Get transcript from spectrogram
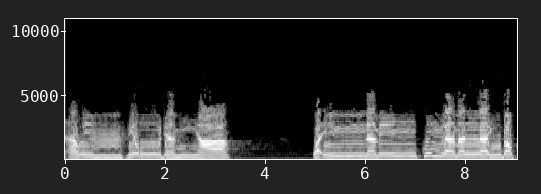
أو انفروا جميعا. وإن منكم لمن ليبطل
